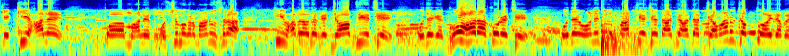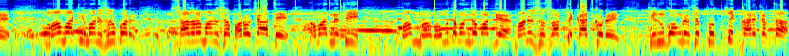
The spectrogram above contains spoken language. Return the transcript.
কে কী হালে মানে পশ্চিমবঙ্গের মানুষরা কীভাবে ওদেরকে জবাব দিয়েছে, ওদেরকে গোহারা করেছে, ওদের অনেকগুলো প্রার্থী আছে, তাদের জামানো জব্দ হয়ে যাবে। মা মাটি মানুষের উপর সাধারণ মানুষের ভরসা আছে। আমার নেত্রী মম- মমতা বন্দ্যোপাধ্যায় মানুষের স্বার্থে কাজ করেন। তৃণমূল কংগ্রেসের প্রত্যেক কার্যকর্তা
